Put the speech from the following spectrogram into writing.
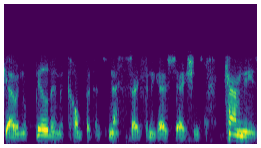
going, building the confidence necessary for negotiations? Can these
